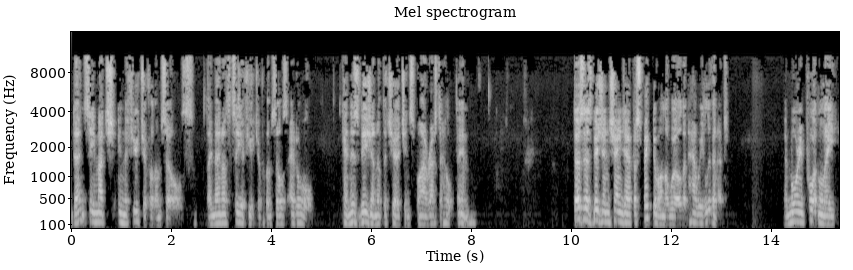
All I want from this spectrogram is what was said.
don't see much in the future for themselves? They may not see a future for themselves at all. Can this vision of the church inspire us to help them? Does this vision change our perspective on the world and how we live in it? And more importantly,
